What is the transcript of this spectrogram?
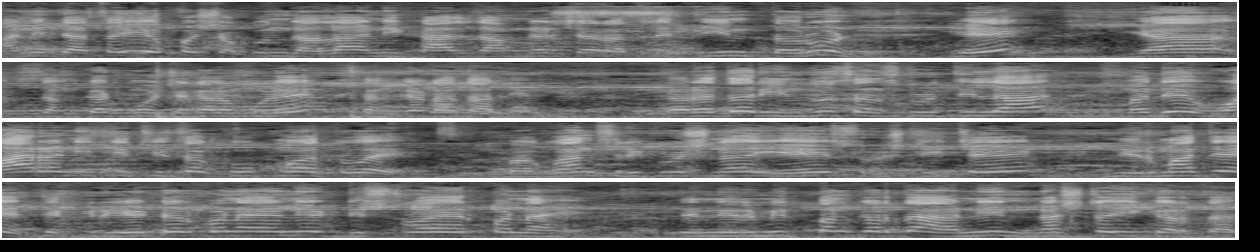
आणि त्याचाही अपशकून झाला आणि काल जामनेर शहरातले तीन तरुण हे या संकटमोचकामुळे संकटात आले. खरं तर हिंदू संस्कृतीला मध्ये वार आणि तिथीचं खूप महत्त्व आहे. भगवान श्रीकृष्ण हे सृष्टीचे निर्माते आहेत. ते क्रिएटर पण आहे आणि डिस्ट्रॉयर पण आहे. ते निर्मित पण करतात आणि नष्टही करतात.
